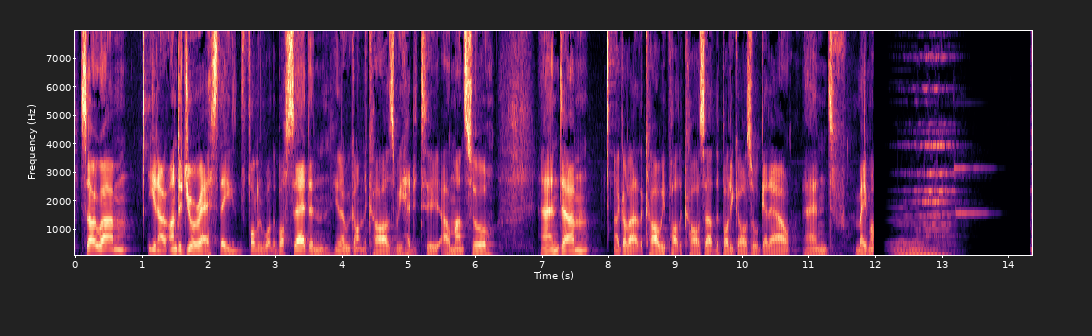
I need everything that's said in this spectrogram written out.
So, um, you know, under duress, they followed what the boss said, and you know, we got in the cars. We headed to Al Mansour, and um, I got out of the car. We parked the cars out. The bodyguards all get out, and made my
